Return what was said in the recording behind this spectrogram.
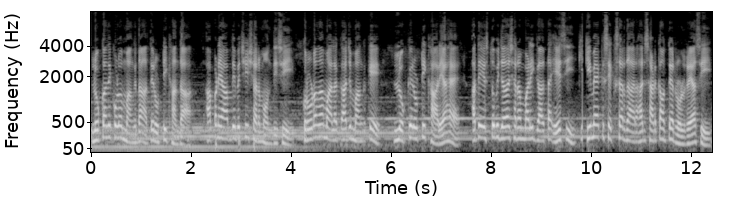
ਲੋਕਾਂ ਦੇ ਕੋਲੋਂ ਮੰਗਦਾ ਤੇ ਰੋਟੀ ਖਾਂਦਾ। ਆਪਣੇ ਆਪ ਦੇ ਵਿੱਚ ਹੀ ਸ਼ਰਮ ਆਉਂਦੀ ਸੀ। ਕਰੋੜਾਂ ਦਾ ਮਾਲਕ ਅੱਜ ਮੰਗ ਕੇ ਲੁਕ ਰੋਟੀ ਖਾ ਰਿਹਾ ਹੈ। ਅਤੇ ਇਸ ਤੋਂ ਵੀ ਜ਼ਿਆਦਾ ਸ਼ਰਮ ਵਾਲੀ ਗੱਲ ਤਾਂ ਇਹ ਸੀ ਕਿ- ਮੈਂ ਇੱਕ ਸਿੱਖ ਸਰਦਾਰ ਅੱਜ ਸੜਕਾਂ ਉੱਤੇ ਰੁਲ ਰਿਹਾ ਸੀ।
